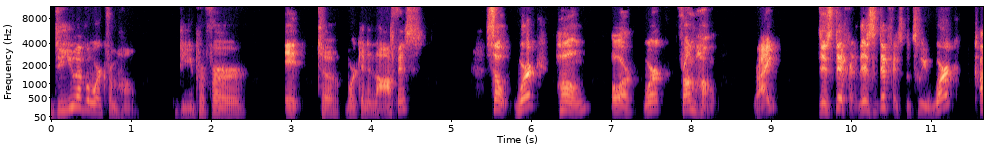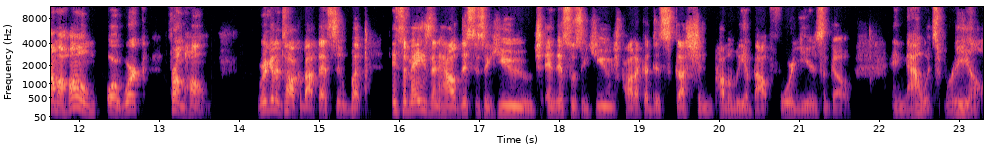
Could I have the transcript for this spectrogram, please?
Do you ever work from home? Do you prefer it to working in the office? So work home or work from home, right? There's different. There's a difference between work, comma home, or work from home. We're going to talk about that soon, but it's amazing how this is a huge and this was a huge product of discussion probably about four years ago. And now it's real.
